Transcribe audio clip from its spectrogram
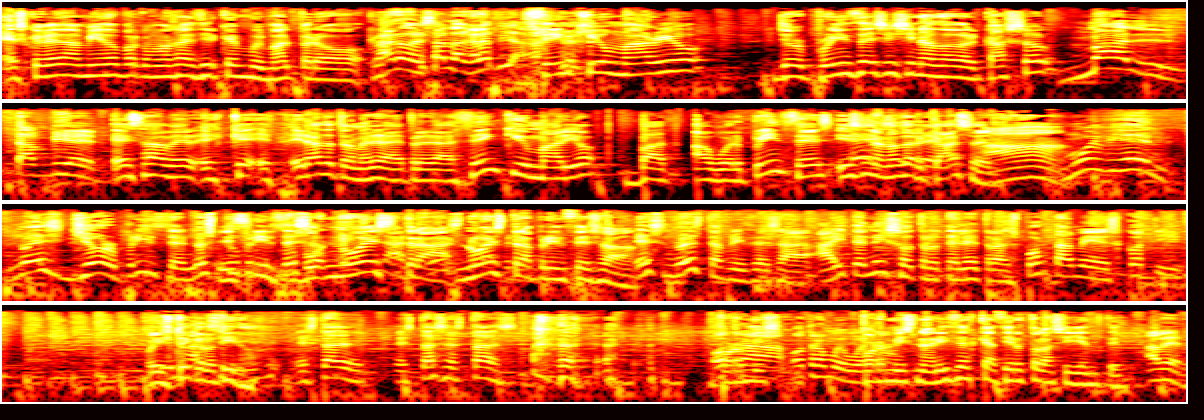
Es que me da miedo porque vamos a decir que es muy mal, pero. Claro, esa es la gracia. Thank you, Mario. Your princess is in another castle. Mal también. Esa, a ver, es que era de otra manera, eh, pero era Thank you, Mario, but our princess is in another es. castle. Ah. Muy bien. No es your princess, no es tu Es princesa. es nuestra, nuestra princesa. Es nuestra princesa. Ahí tenéis otro teletransportame, Scotty. Oye, estoy que lo tiro. Estás, estás, estás. Otra, mis, otra muy buena. Por mis narices que acierto la siguiente. A ver,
